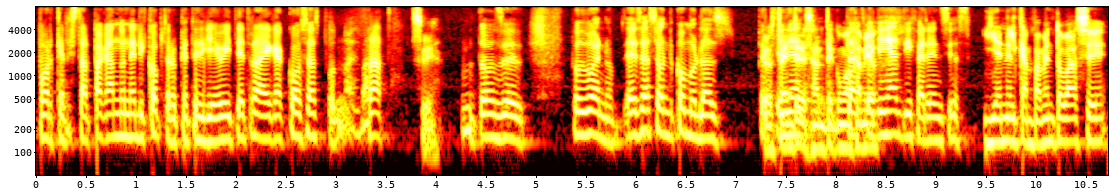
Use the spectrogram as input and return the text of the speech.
porque el estar pagando un helicóptero que te lleve y te traiga cosas pues no es barato. Sí. Entonces, pues bueno, esas son como las Pero está pequeñas, interesante cómo ha las cambiado. pequeñas diferencias. Y en el campamento base,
